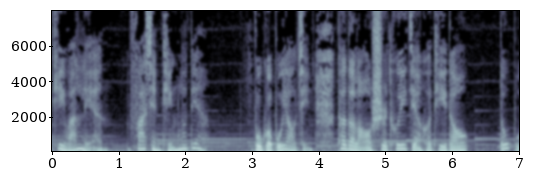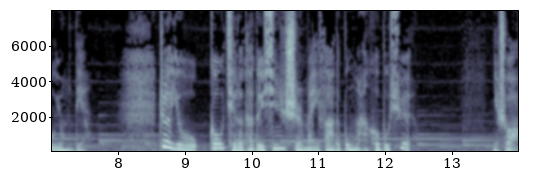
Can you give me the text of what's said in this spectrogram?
剃完脸，发现停了电，不过不要紧，他的老式推剪和剃刀都不用电，这又勾起了他对新式美发的不满和不屑。你说，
